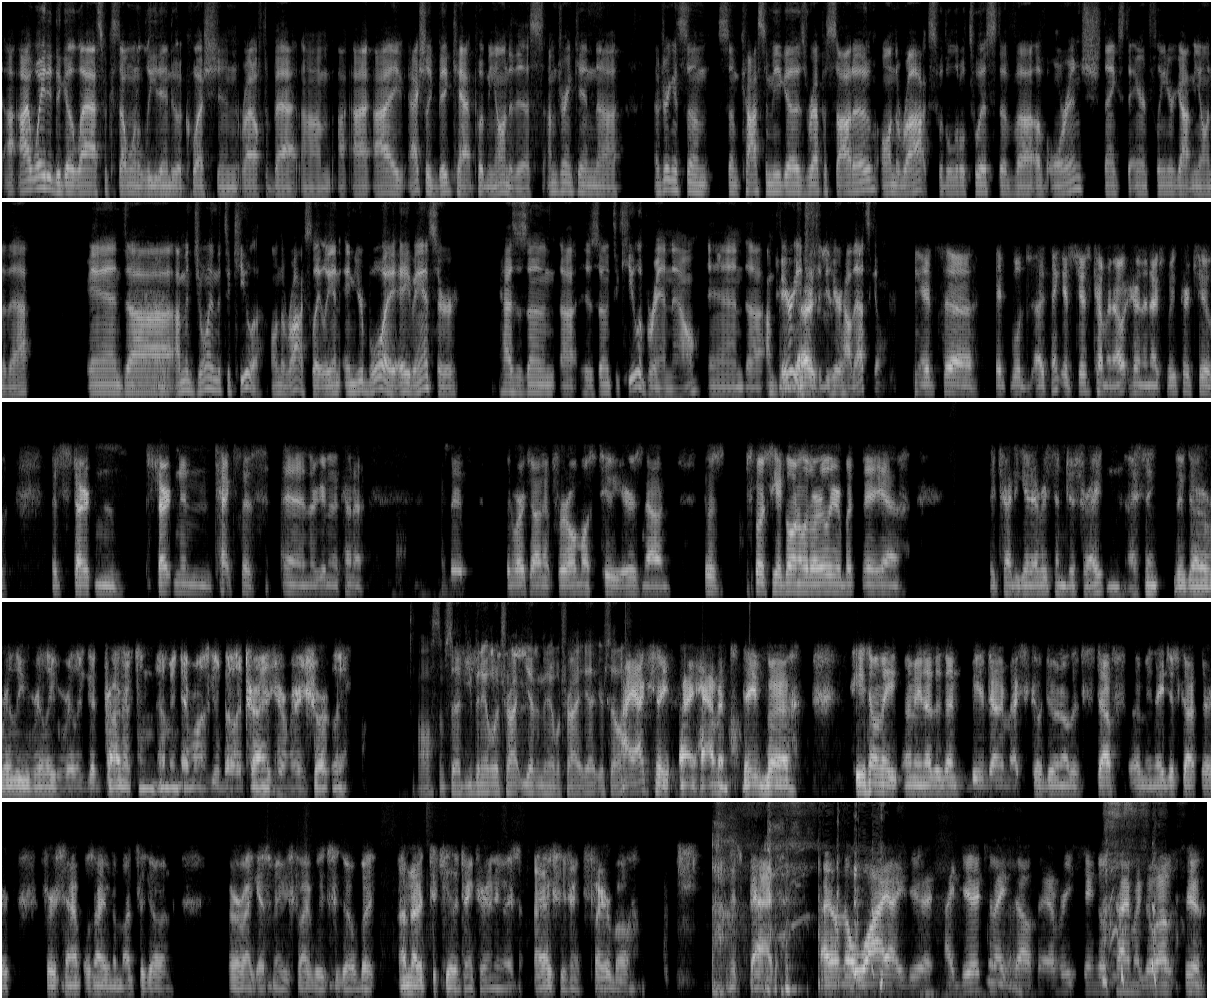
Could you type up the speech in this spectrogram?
I, I waited to go last because I want to lead into a question right off the bat. Um, I, I, I actually Big Cat put me onto this. I'm drinking. Uh, I'm drinking some some Casamigos Reposado on the rocks with a little twist of uh, of orange. Thanks to Aaron Fleener, got me onto that. And uh, I'm enjoying the tequila on the rocks lately. And and your boy Abe Ancer has his own uh, his own tequila brand now, and uh, I'm very interested to hear how that's going. It's uh, it will. I think it's just coming out here in the next week or two. It's starting starting in Texas, and they're gonna kind of. They've been working on it for almost two years now, and it was supposed to get going a little earlier, but they uh, they tried to get everything just right, and I think they've got a really, really, really good product, and I mean everyone's gonna be able to try it here very shortly. Awesome. So have you been able to try it? You haven't been able to try it yet yourself? I actually I haven't. They've uh he's only I mean, other than being down in Mexico doing all this stuff, I mean they just got their first samples not even a month ago and or I guess maybe five weeks ago, but I'm not a tequila drinker anyways. I actually drink fireball. And it's bad. I don't know why I do it. I do it to myself every single time I go out too.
